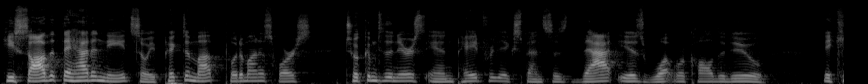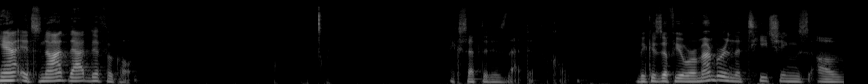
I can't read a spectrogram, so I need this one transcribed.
He saw that they had a need, so he picked him up, put him on his horse, took him to the nearest inn, paid for the expenses. That is what we're called to do. It can't, it's not that difficult. Except it is that difficult. Because if you remember in the teachings of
